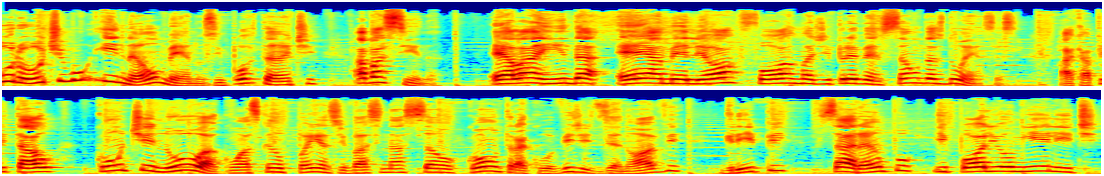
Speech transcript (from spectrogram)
Por último, e não menos importante, a vacina. Ela ainda é a melhor forma de prevenção das doenças. A capital continua com as campanhas de vacinação contra a Covid-19, gripe, sarampo e poliomielite.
